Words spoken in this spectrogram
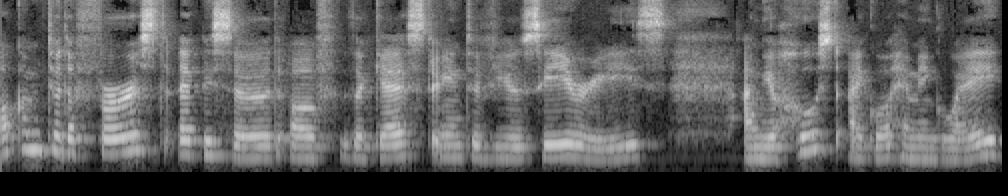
welcome to the first episode of the guest interview series. I'm your host, Aiko Hemingway,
